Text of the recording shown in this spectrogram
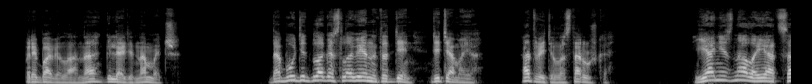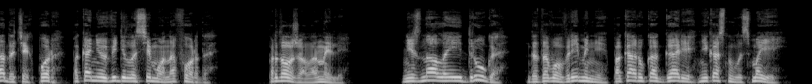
— прибавила она, глядя на Мэтч. «Да будет благословен этот день, дитя мое», — ответила старушка. «Я не знала и отца до тех пор, пока не увидела Симона Форда», — продолжала Нелли. «Не знала и друга до того времени, пока рука Гарри не коснулась моей.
